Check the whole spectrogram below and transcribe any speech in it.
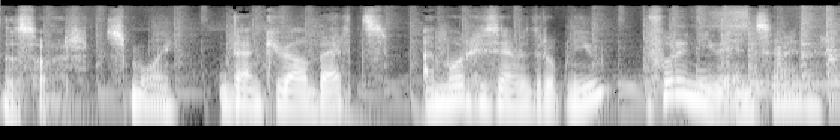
dat is waar. Dat is mooi. Dankjewel Bert. En morgen zijn we er opnieuw voor een nieuwe Insider.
